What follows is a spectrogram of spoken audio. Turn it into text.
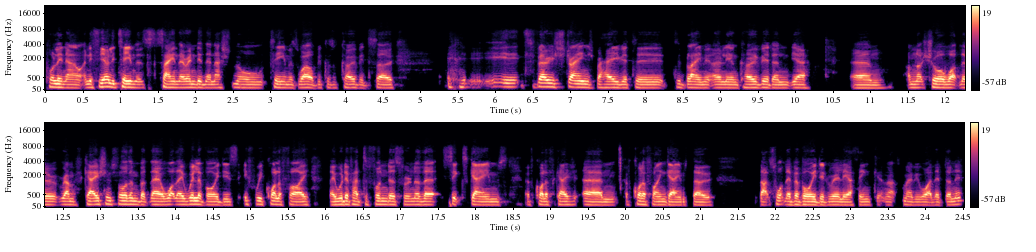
pulling out, and it's the only team that's saying they're ending their national team as well because of COVID. So it's very strange behaviour to to blame it only on COVID, and yeah, um, I'm not sure what the ramifications for them, but they what they will avoid is if we qualify, they would have had to fund us for another six games of qualification um, of qualifying games. So that's what they've avoided, really. I think, and that's maybe why they've done it.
